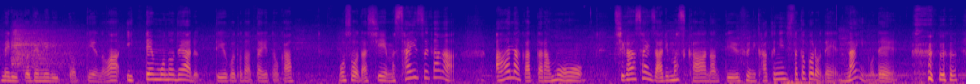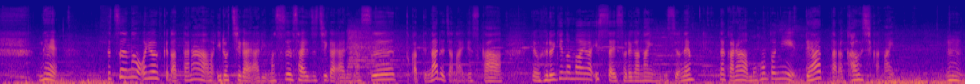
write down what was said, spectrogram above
メリットデメリットっていうのは。一点物であるっていうことだったりとか。もそうだし、まあ、サイズが合わなかったらもう違うサイズありますか？なんていうふうに確認したところでないので ね普通のお洋服だったら色違いありますサイズ違いありますとかってなるじゃないですか。でも古着の場合は一切それがないんですよね。だからもう本当に出会ったら買うしかない、うん、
